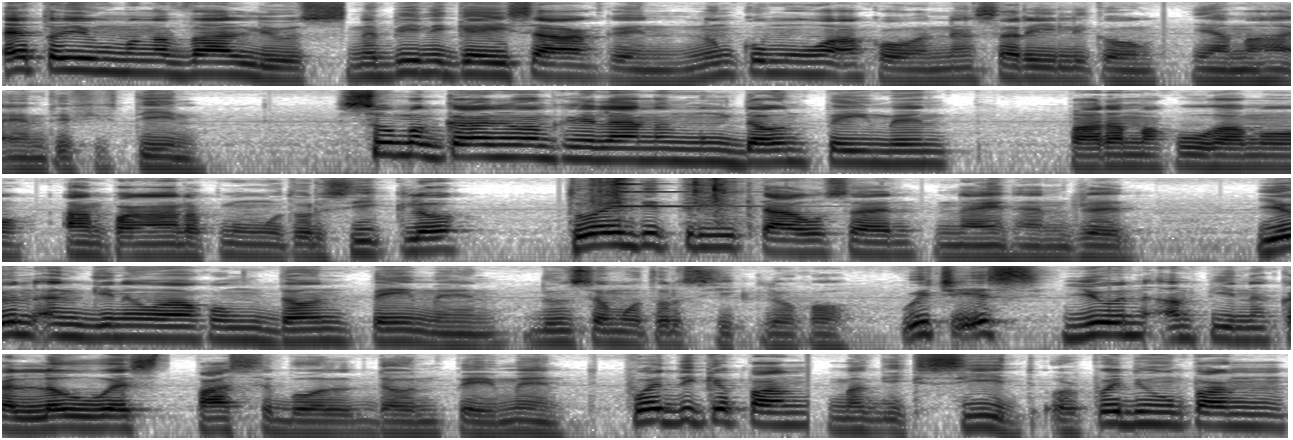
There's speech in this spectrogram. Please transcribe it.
eto yung mga values na binigay sa akin nung kumuha ako ng sarili kong Yamaha MT-15. So magkano ang kailangan mong down payment para makuha mo ang pangarap mong motorsiklo? 23,900. Yun ang ginawa kong down payment dun sa motorsiklo ko. Which is, yun ang pinaka-lowest possible down payment. Pwede ka pang mag-exceed or pwede mo pang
